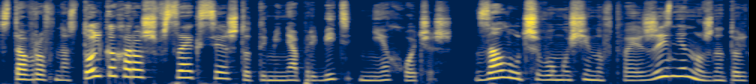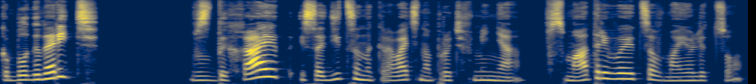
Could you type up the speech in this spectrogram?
Ставров настолько хорош в сексе, что ты меня прибить не хочешь. За лучшего мужчину в твоей жизни нужно только благодарить. Вздыхает и садится на кровать напротив меня, всматривается в мое лицо.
